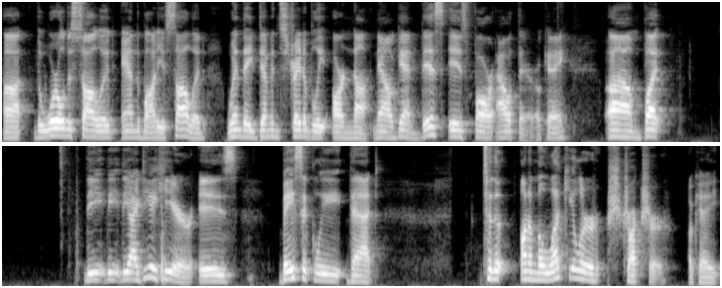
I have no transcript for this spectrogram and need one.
uh, the world is solid and the body is solid when they demonstrably are not. Now, again, this is far out there, okay? Um, but the, the the idea here is basically that to the on a molecular structure, okay,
